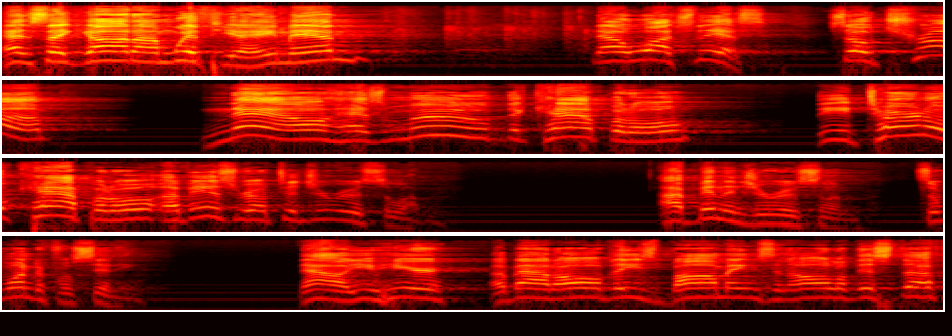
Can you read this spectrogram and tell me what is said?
and say, God, I'm with you. Amen? Now, watch this. So, Trump now has moved the capital, the eternal capital of Israel, to Jerusalem. I've been in Jerusalem. It's a wonderful city. Now, you hear about all these bombings and all of this stuff.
